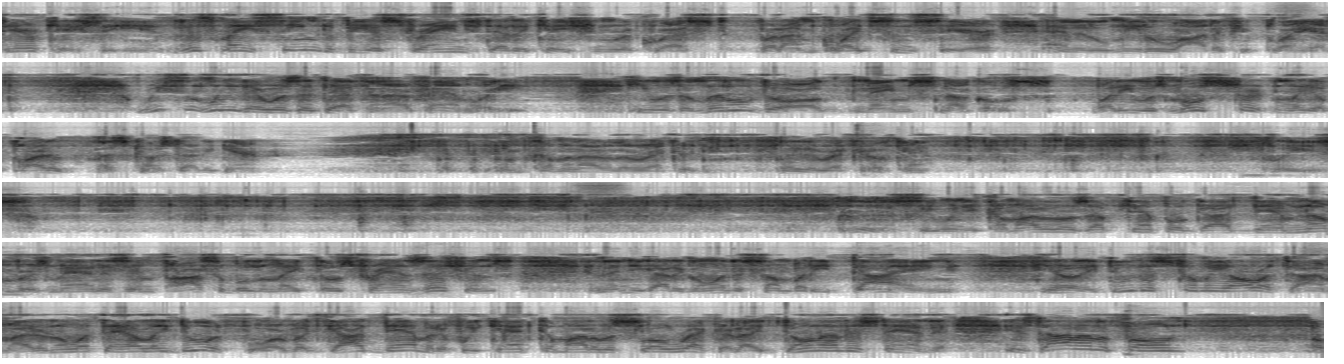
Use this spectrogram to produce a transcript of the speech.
Dear Casey, this may seem to be a strange dedication request, but I'm quite sincere, and it'll mean a lot if you play it. Recently, there was a death in our family. He was a little dog named Snuggles, but he was most certainly a part of. Let's go start again. I'm coming out of the record. Play the record, okay? Please. See, when you come out of those up-tempo goddamn numbers, man, it's impossible to make those transitions. And then you got to go into somebody dying. You know, they do this to me all the time. I don't know what the hell they do it for, but goddamn it, if we can't come out of a slow record, I don't understand it. Is Don on the phone?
